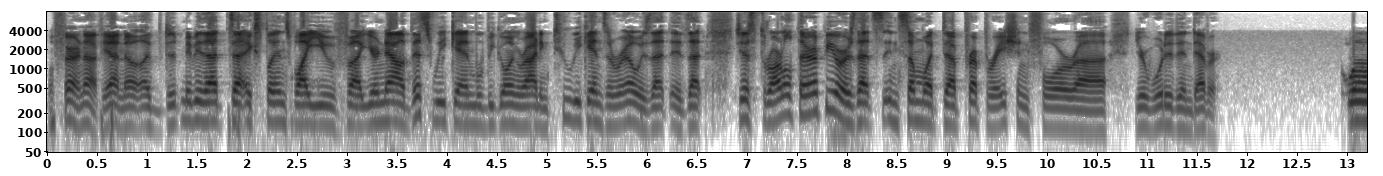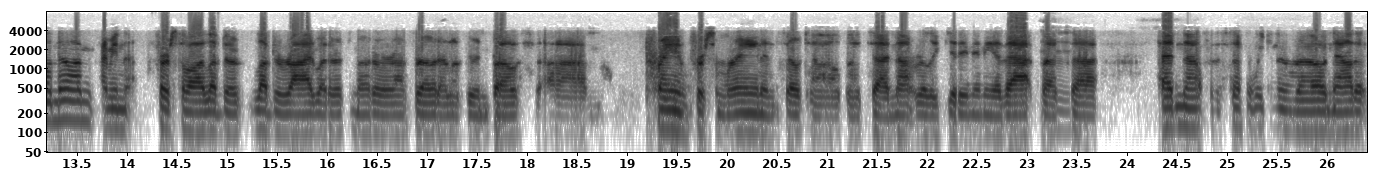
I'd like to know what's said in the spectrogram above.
Well, fair enough. Yeah, no, uh, maybe that uh, explains why you've uh, you're now this weekend We'll be going riding two weekends in a row. Is that is that just throttle therapy, or is that in somewhat uh, preparation for uh, your wooded endeavor? Well, no, I'm. I mean, first of all, I love to love to ride, whether it's moto or off road. I love doing both. Um, praying for some rain in SoCal, but uh, not really getting any of that. But Mhm. uh, heading out for the second week in a row. Now that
